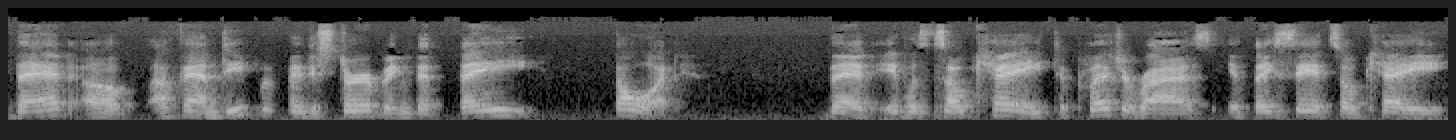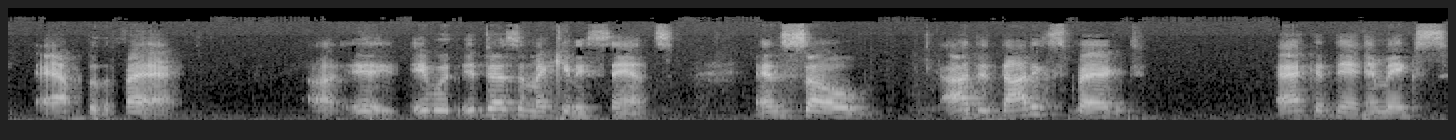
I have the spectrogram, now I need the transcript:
That uh, I found deeply disturbing that they thought that it was okay to plagiarize if they say it's okay after the fact. Uh, it it, would, it doesn't make any sense. And so I did not expect academics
